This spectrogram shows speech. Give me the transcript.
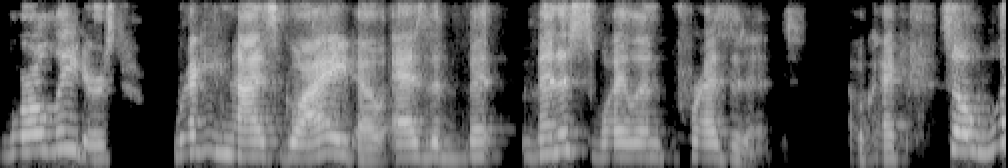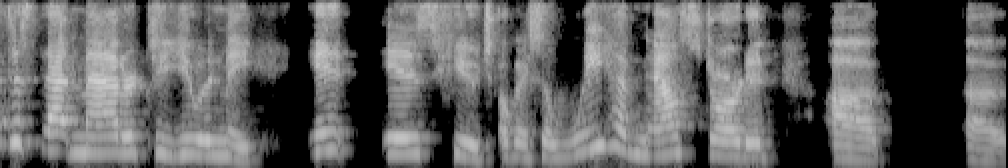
world leaders recognized Guaido as the Venezuelan president. Okay, so what does that matter to you and me? It is huge. Okay, so we have now started uh, uh,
